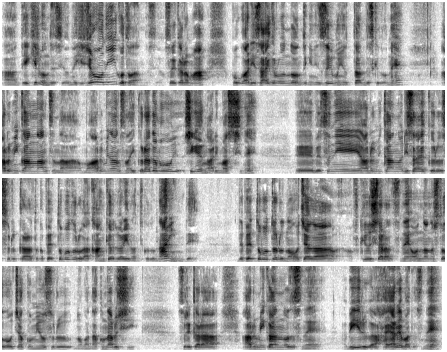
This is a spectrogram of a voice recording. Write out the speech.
あできるんですよね。非常にいいことなんですよ。それからまあ僕はリサイクル運動の時に随分言ったんですけどね。アルミ缶なんていうのはもうアルミなんていうのはいくらでも資源がありますしね、えー、別にアルミ缶のリサイクルするからとかペットボトルが環境に悪いなんてことないんで。でペットボトルのお茶が普及したらですね女の人がお茶汲みをするのがなくなるしそれからアルミ缶のですねビールが流行ればですね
